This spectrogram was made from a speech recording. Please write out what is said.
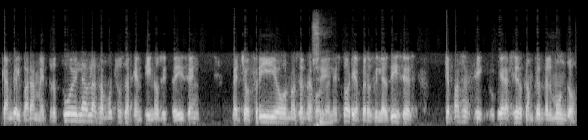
cambia el parámetro. Tú hoy le hablas a muchos argentinos y te dicen pecho frío, no es el mejor de la historia, pero si les dices, ¿qué pasa si hubiera sido campeón del mundo?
